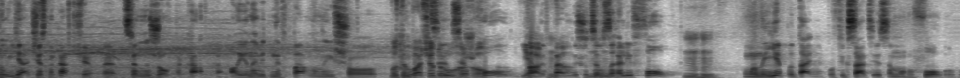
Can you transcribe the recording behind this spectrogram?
Ну я чесно кажучи, е, це не жовта картка, але я навіть не впевнений, що Ну, тим паче це, друга це жовта. фол. Я Так, не впевнений, да. що це взагалі фол. Угу. У мене є питання по фіксації самого фолу.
